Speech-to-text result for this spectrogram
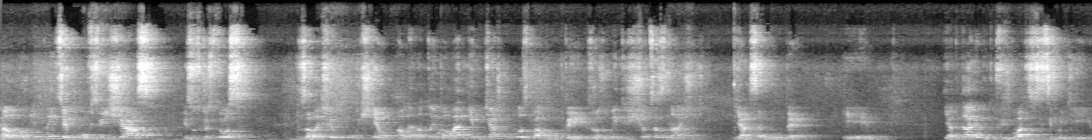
на одну обітницю, яку в свій час Ісус Христос залишив учням, але на той момент їм тяжко було збагнути, зрозуміти, що це значить, як це буде і як далі будуть відбуватися ці події.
